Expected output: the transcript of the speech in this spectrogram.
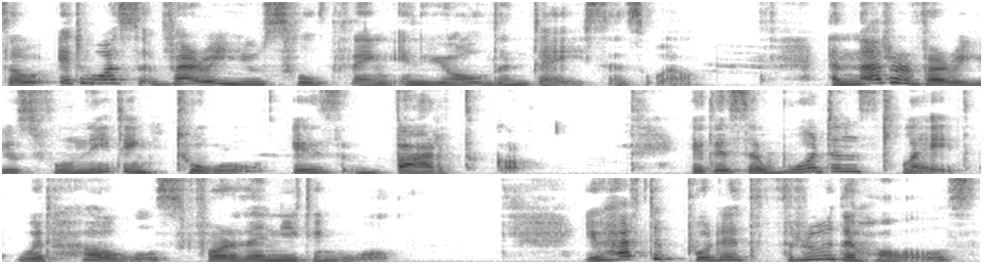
So it was a very useful thing in the olden days as well. Another very useful knitting tool is Bartko. It is a wooden slate with holes for the knitting wool. You have to put it through the holes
